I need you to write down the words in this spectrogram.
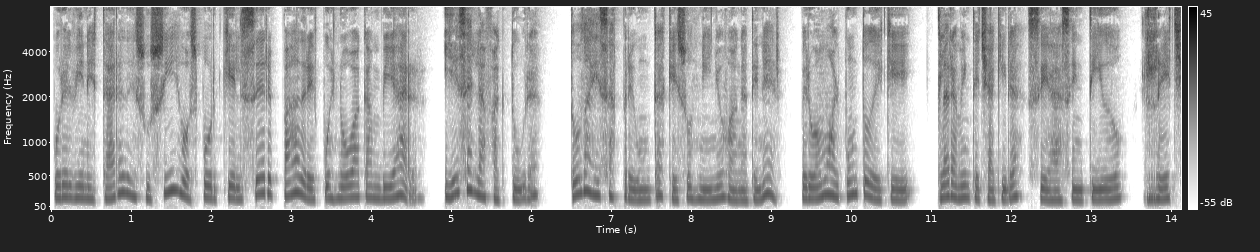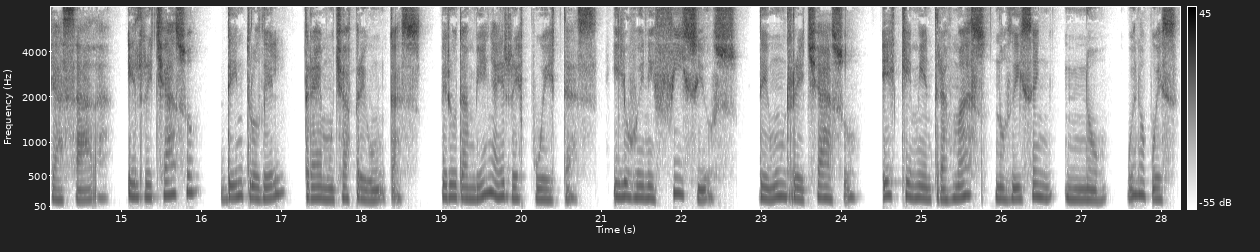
por el bienestar de sus hijos, porque el ser padre pues no va a cambiar. Y esa es la factura todas esas preguntas que esos niños van a tener. Pero vamos al punto de que claramente Shakira se ha sentido rechazada. El rechazo dentro de él trae muchas preguntas, pero también hay respuestas y los beneficios de un rechazo es que mientras más nos dicen no, bueno, pues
